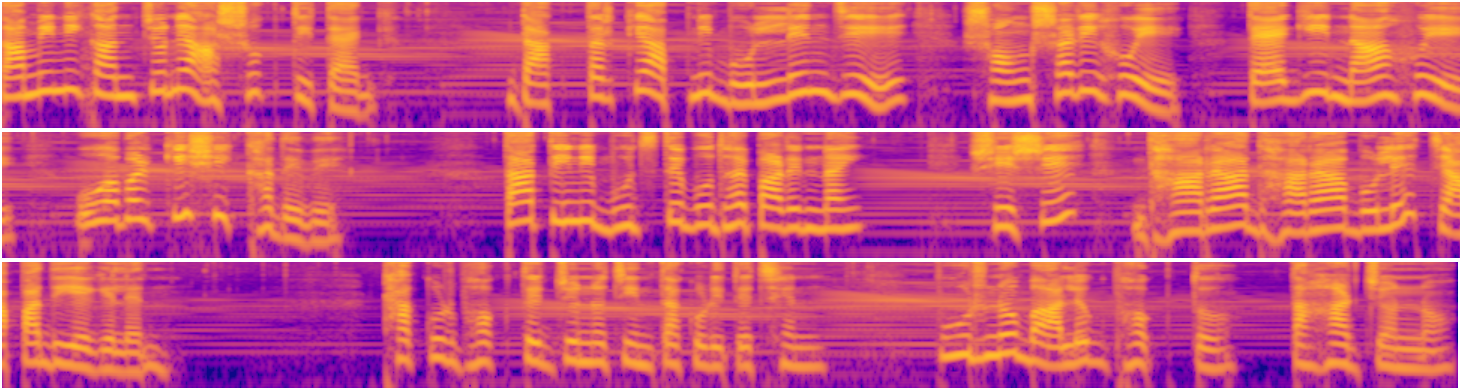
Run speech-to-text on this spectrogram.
কামিনী কাঞ্চনে আসক্তি ত্যাগ। ডাক্তারকে আপনি বললেন যে, সংসারী হয়ে, ত্যাগী না হয়ে ও আবার কি শিক্ষা দেবে? তা তিনি বুঝতে বোধহয় পারেন নাই। শেষে ধারা ধারা বলে চাপা দিয়ে গেলেন। ঠাকুর ভক্তের জন্য চিন্তা করিতেছেন, পূর্ণ বালক ভক্ত তাহার জন্য,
